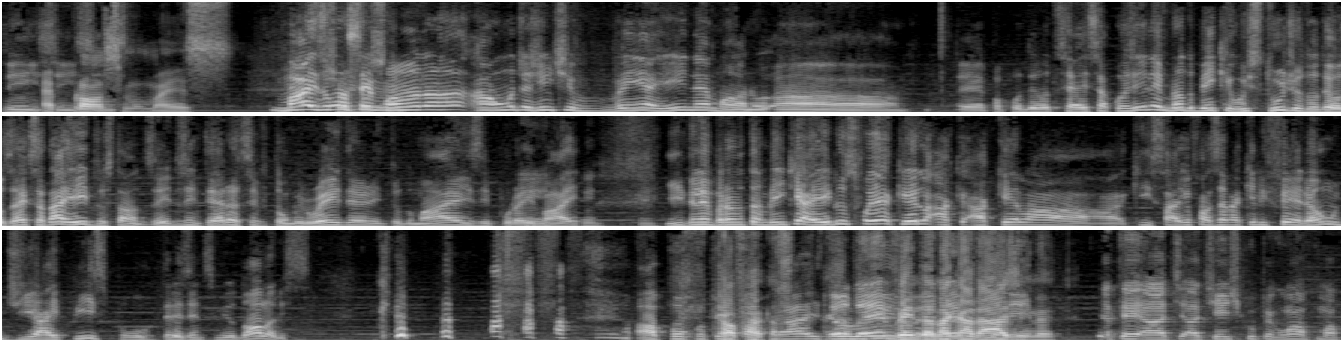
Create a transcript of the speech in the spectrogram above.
Sim, É sim, próximo, mas. Mais uma semana aonde a gente vem aí, né, mano, a, é, pra poder noticiar essa coisa. E lembrando bem que o estúdio do Deus Ex é da Eidos, tá? Dos Eidos inteira, Tomb Raider e tudo mais, e por aí Sim, vai. sim, sim. E lembrando também que a Eidos foi aquela, aque- aquela que saiu fazendo aquele feirão de IPs por 300 mil dólares. Há pouco tempo atrás. Eu lembro. Venda na lembro garagem, né? Até A, a THQ pegou uma, uma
